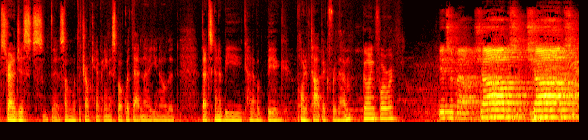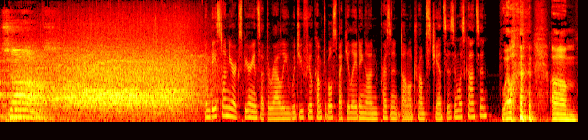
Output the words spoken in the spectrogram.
strategists. Uh, someone with the Trump campaign I spoke with that night. You know that that's going to be kind of a big point of topic for them going forward. It's about jobs, jobs, jobs. And based on your experience at the rally, would you feel comfortable speculating on President Donald Trump's chances in Wisconsin? Well, um,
